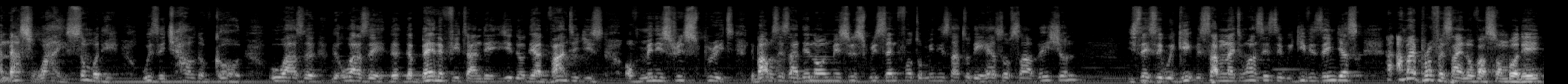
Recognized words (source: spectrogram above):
And that's why somebody who is a child of God, who has the, who has the, the, the benefit and the you know the advantages of ministering spirits. The Bible says, Are they not ministering spirits sent for to minister to the heirs of salvation? He says he will give Psalm 91 says he will give his angels. Am I prophesying over somebody?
